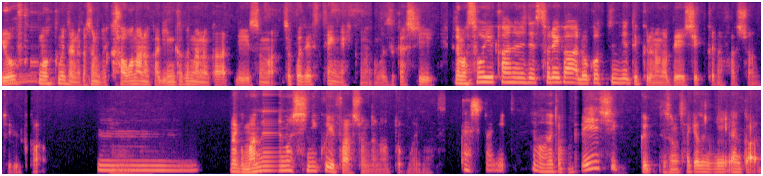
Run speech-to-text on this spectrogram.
洋服も含めたのか、その顔なのか、輪郭なのかっていう、その、そこで線が引くのが難しい。でもそういう感じで、それが露骨に出てくるのがベーシックなファッションというか。うん。なんか真似もしにくいファッションだなと思います。確かに。でもなんかベーシックってその先ほどになんか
